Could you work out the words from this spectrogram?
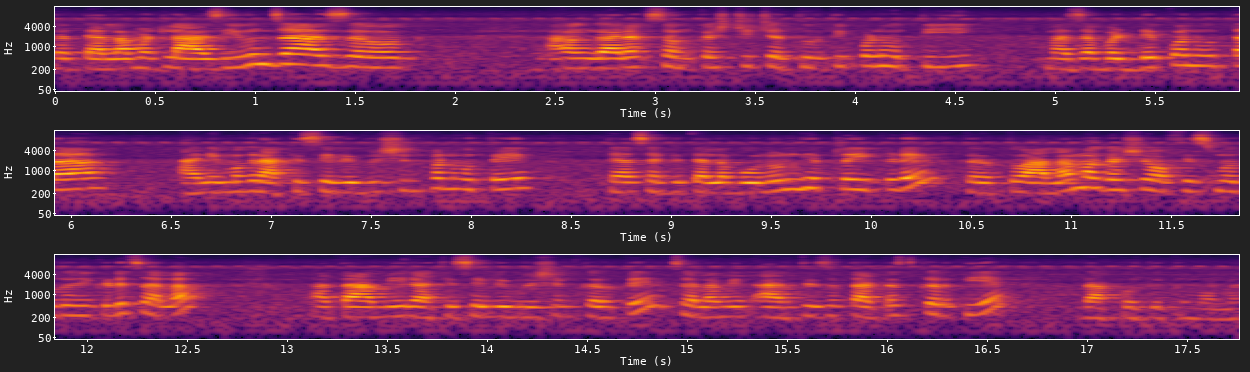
तर त्याला म्हटलं आज येऊन जा आज अंगारक संकष्टी चतुर्थी पण होती माझा बड्डे पण होता आणि मग राखी सेलिब्रेशन पण होते. त्यासाठी त्याला बोलवून घेतलं इकडे. तर तो आला मग अशी ऑफिसमधून इकडेच आला. आता आम्ही राखी सेलिब्रेशन करते. चला मी आरतीचं ताटच करते दाखवते तुम्हाला.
